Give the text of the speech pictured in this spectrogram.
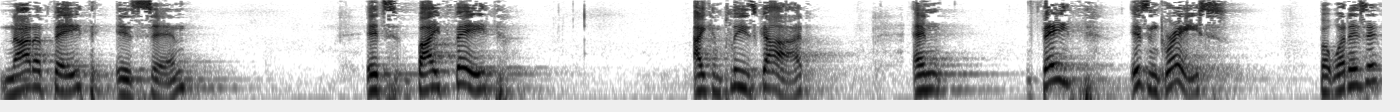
not of faith is sin. It's by faith I can please God. And faith isn't grace, but what is it?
